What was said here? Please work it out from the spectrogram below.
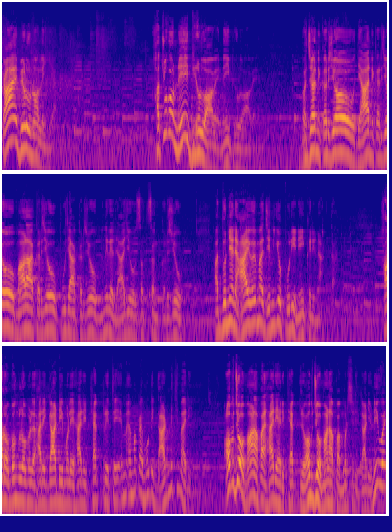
કાંઈ ભેળું ન લઈ ગયા. સાચું કહું, નહીં ભેળું આવે, નહીં ભેળું આવે. ભજન કરજો, ધ્યાન કરજો, માળા કરજો, પૂજા કરજો, મંદિરે જાજો, સત્સંગ કરજો. આ દુનિયાને હાઈવેમાં જિંદગીઓ પૂરી નહીં કરી નાખતા. સારો બંગલો મળે સારી ગાડી મળે સારી ફેક્ટરી થઈ, એમાં એમાં કાંઈ મોટી ધાડ નથી મારી. અબજો માણા પાસે હારી હારી ફેક્ટરી અબજો માણા પાસે મર્સિડીઝ ગાડીઓ નહીં હોય.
